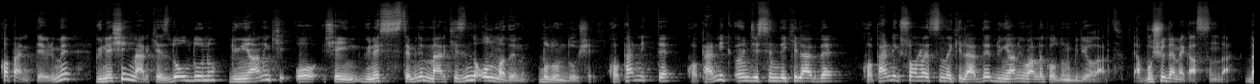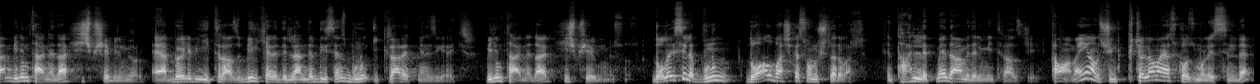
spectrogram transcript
Kopernik devrimi güneşin merkezde olduğunu, dünyanın ki o şeyin güneş sisteminin merkezinde olmadığını bulunduğu şey. Kopernik'te, Kopernik öncesindekilerde Kopernik sonrasındakilerde dünyanın yuvarlak olduğunu biliyorlardı. Ya bu şu demek aslında. Ben bilim tarihine dair hiçbir şey bilmiyorum. Eğer böyle bir itirazı bir kere dillendirdiyseniz bunu ikrar etmeniz gerekir. Bilim tarihine dair hiçbir şey bilmiyorsunuz. Dolayısıyla bunun doğal başka sonuçları var. Şimdi tahlil etmeye devam edelim itirazcıyı. Tamamen yanlış çünkü Ptolemaios kozmolojisinde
